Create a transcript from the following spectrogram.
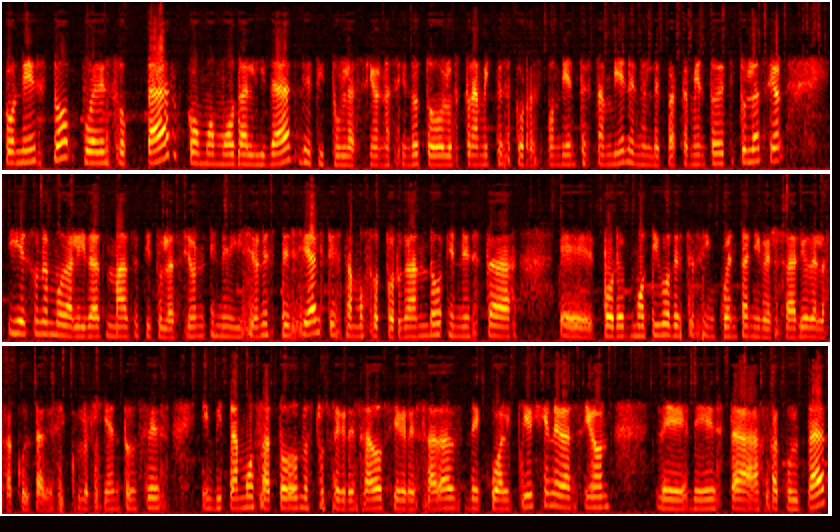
con esto puedes optar como modalidad de titulación, haciendo todos los trámites correspondientes también en el departamento de titulación y es una modalidad más de titulación en edición especial que estamos otorgando en esta eh, por motivo de este 50 aniversario de la Facultad de Psicología. Entonces, invitamos a todos nuestros egresados y egresadas de cualquier generación de, de esta facultad,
